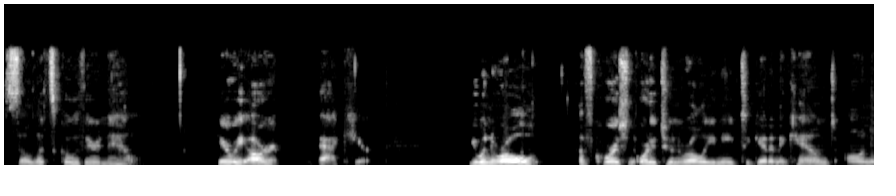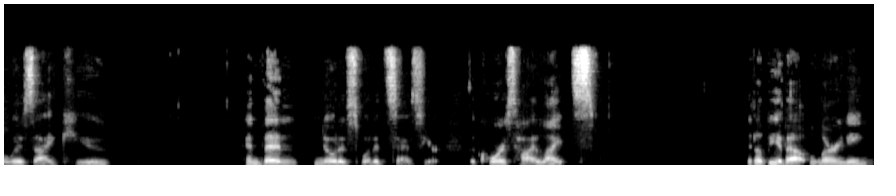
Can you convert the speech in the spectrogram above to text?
So let's go there now. Here we are, back here. You enroll. Of course, in order to enroll, you need to get an account on WizIQ. And then notice what it says here. The course highlights It'll be about learning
